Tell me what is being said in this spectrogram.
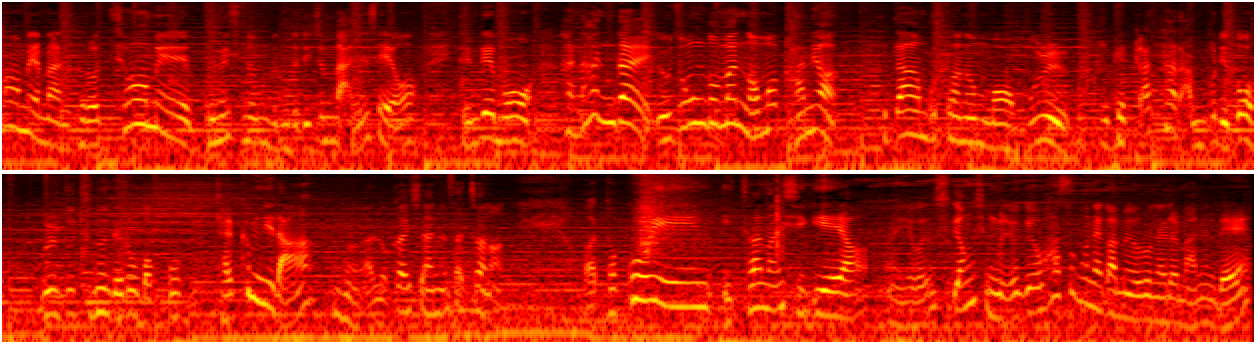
처음에만 그렇 처음에 보내시는 분들이 좀 많으세요. 근데 뭐 한 한 달 요 정도만 넘어가면 그 다음부터는 뭐 물 그렇게 까탈 안 부리고 물도 주는 대로 먹고 잘 큽니다. 음, 알로카시아는 4,000원. 워터코인 2,000원씩이에요. 이건 수경식물. 여기 화수분에 가면 이런 애들 많은데.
